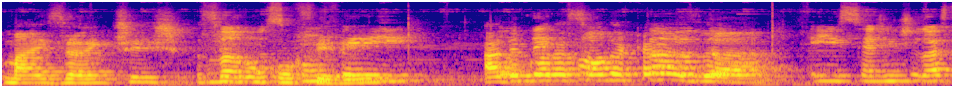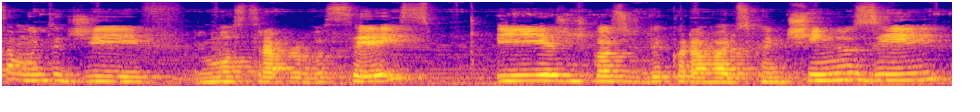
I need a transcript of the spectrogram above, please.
Mas antes, vocês Vamos vão conferir, conferir a decoração da casa. Isso, a gente gosta muito de mostrar pra vocês. E a gente gosta de decorar vários cantinhos e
